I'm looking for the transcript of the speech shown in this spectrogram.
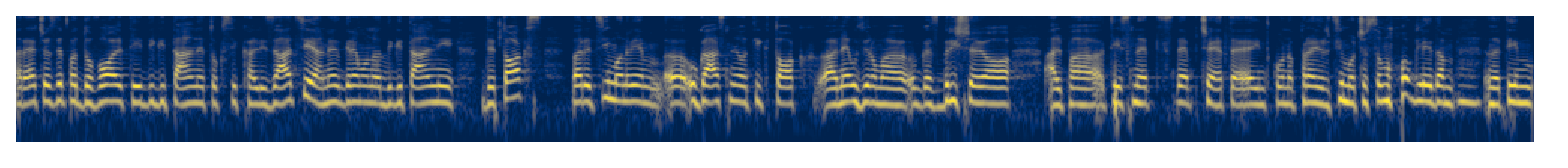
rečejo, zdaj pa dovolj te digitalne toksikalizacije, ne, gremo na digitalni detoks, pa recimo, ne vem, uh, ugasnejo TikTok, ne, oziroma ga zbrišejo ali pa te snap, Snapchate in tako naprej, recimo, če samo gledam na tem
